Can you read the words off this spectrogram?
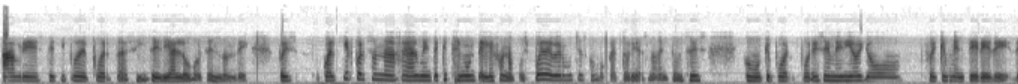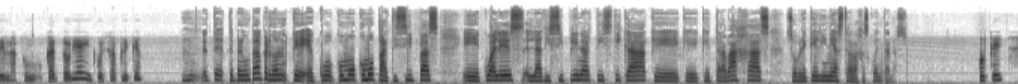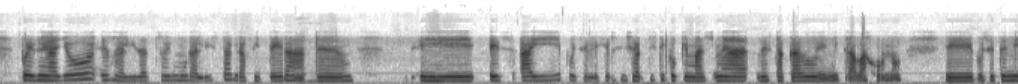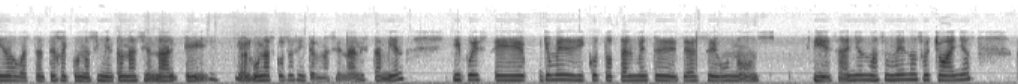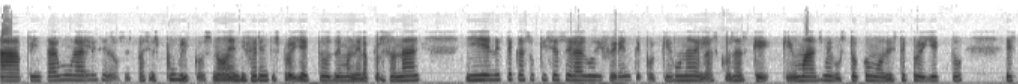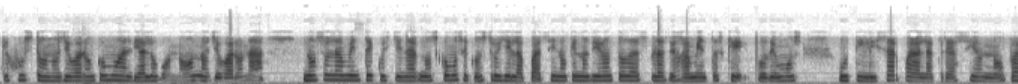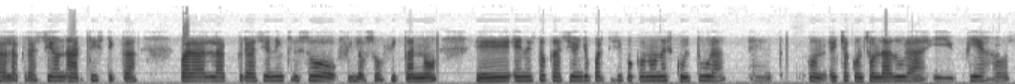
abre este tipo de puertas y de diálogos en donde pues cualquier persona realmente que tenga un teléfono pues puede ver muchas convocatorias, ¿no? Entonces, como que por, por ese medio yo fue que me enteré de, de la convocatoria y pues apliqué. Te, preguntaba, perdón, que, eh, cómo, cómo participas, eh, cuál es la disciplina artística que, que, trabajas, sobre qué líneas trabajas. Cuéntanos. Ok, pues mira, yo en realidad soy muralista, grafitera, em, y es ahí pues el ejercicio artístico que más me ha destacado en mi trabajo, ¿no? Eh, pues he tenido bastante reconocimiento nacional eh, y algunas cosas internacionales también. Y pues eh, yo me dedico totalmente desde hace unos 10 años más o menos, 8 años, a pintar murales en los espacios públicos, ¿no? En diferentes proyectos de manera personal. Y en este caso quise hacer algo diferente porque una de las cosas que, que más me gustó como de este proyecto es que justo nos llevaron como al diálogo, ¿no? Nos llevaron a no solamente cuestionarnos cómo se construye la paz, sino que nos dieron todas las herramientas que podemos utilizar para la creación, ¿no? Para la creación artística, para la creación incluso filosófica, ¿no? Eh, en esta ocasión yo participo con una escultura eh, con, hecha con soldadura y fierros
